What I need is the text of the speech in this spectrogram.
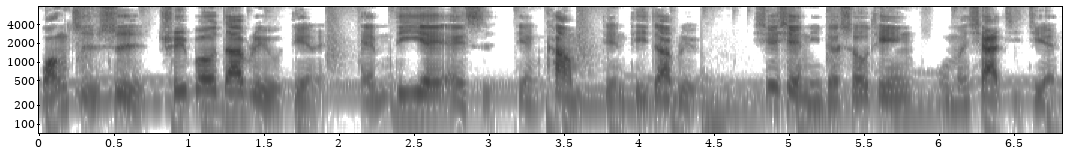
网址是 triple w 点 m d a s 点 com 点 t w。谢谢你的收听，我们下集见。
